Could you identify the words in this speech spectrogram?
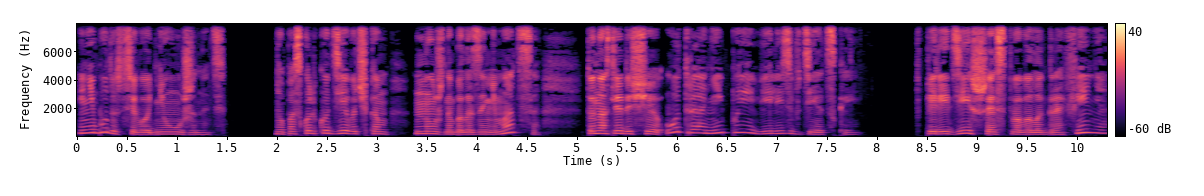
и не будут сегодня ужинать. Но поскольку девочкам нужно было заниматься, то на следующее утро они появились в детской. Впереди шествовала графиня,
